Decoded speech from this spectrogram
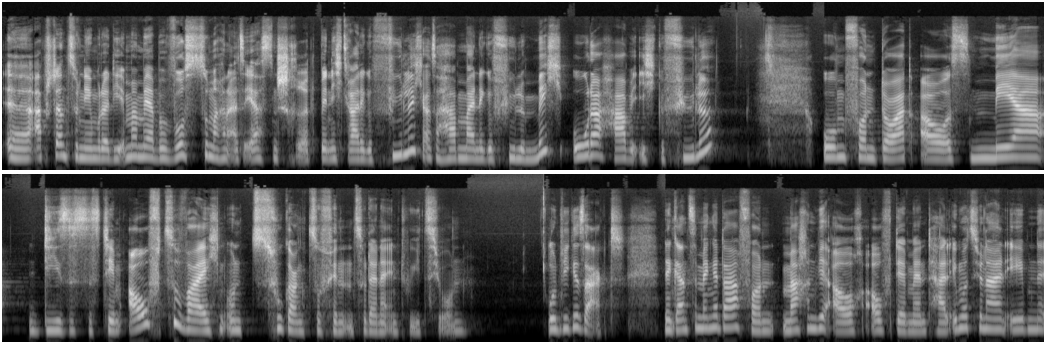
äh, Abstand zu nehmen oder die immer mehr bewusst zu machen als ersten Schritt. Bin ich gerade gefühlig, also haben meine Gefühle mich oder habe ich Gefühle, um von dort aus mehr dieses System aufzuweichen und Zugang zu finden zu deiner Intuition. Und wie gesagt, eine ganze Menge davon machen wir auch auf der mental-emotionalen Ebene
